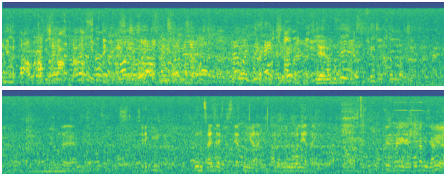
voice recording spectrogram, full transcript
And in the pub, I was like, that's the thing you Yeah, no, সেটা কি কোন সাইজে আসতেছে এত ইয়া নাই আধা মোবাইল ইয়া থাকে আমি জানি না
